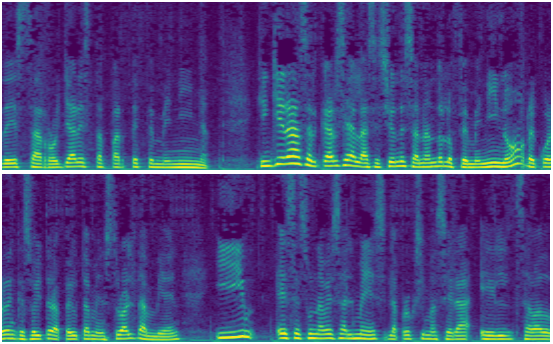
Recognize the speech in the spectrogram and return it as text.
desarrollar esta parte femenina. Quien quiera acercarse a la sesión de Sanando lo Femenino, recuerden que soy terapeuta menstrual también y esa es una vez al mes, la próxima será el sábado,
